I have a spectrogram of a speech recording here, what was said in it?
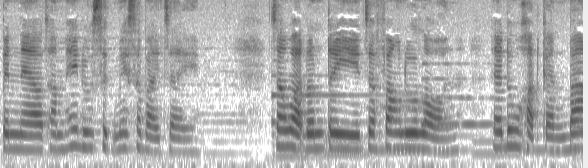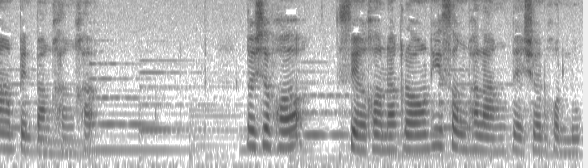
เป็นแนวทำให้รู้สึกไม่สบายใจ จังหวะดนตรีจะฟังดูหลอน และดูขัดกันบ้างเป็นบางครั้งค่ะ โดยเฉพาะเสียงของนักร้องที่ทรงพลังแต่ชวนขนลุก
